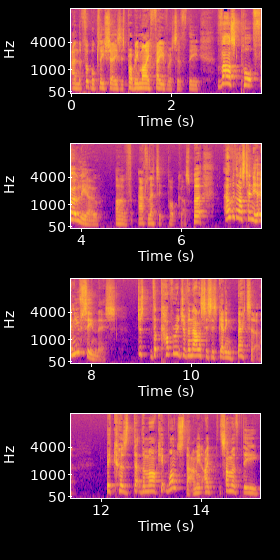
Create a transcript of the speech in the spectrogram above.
And the football cliches is probably my favourite of the vast portfolio of athletic podcasts. But over the last 10 years, and you've seen this, just the coverage of analysis is getting better because the, the market wants that. I mean, I, some of the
